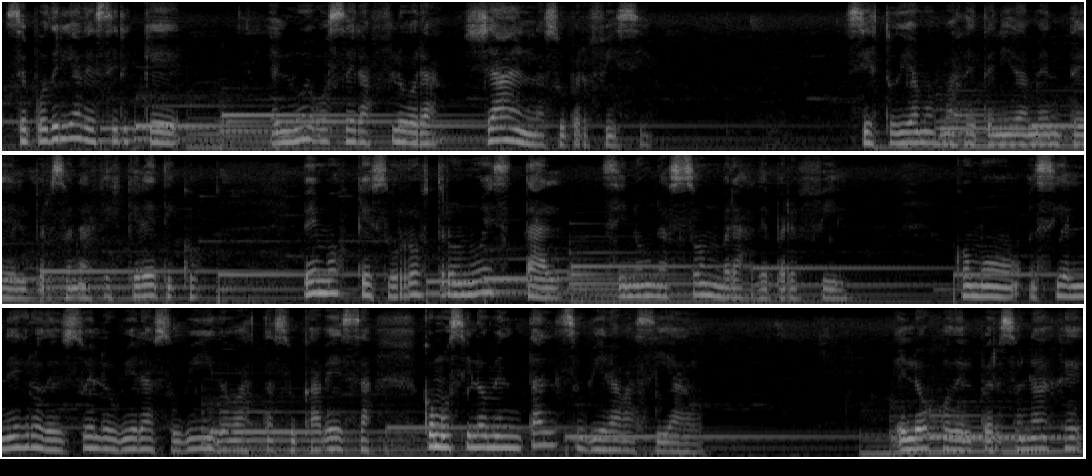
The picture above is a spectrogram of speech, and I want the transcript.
se podría decir que el nuevo ser aflora ya en la superficie si estudiamos más detenidamente el personaje esquelético, vemos que su rostro no es tal, sino una sombra de perfil, como si el negro del suelo hubiera subido hasta su cabeza, como si lo mental se hubiera vaciado. El ojo del personaje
